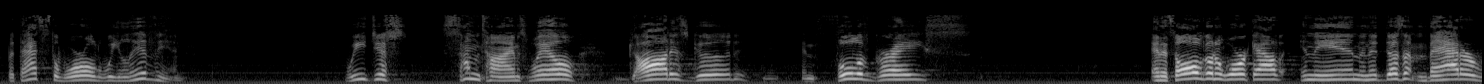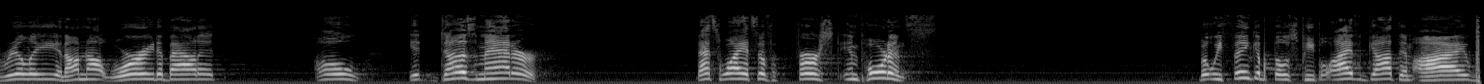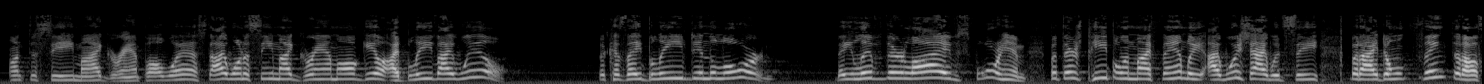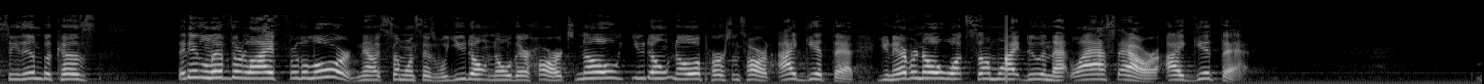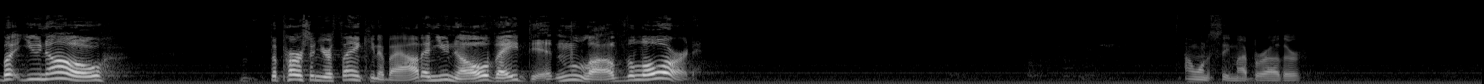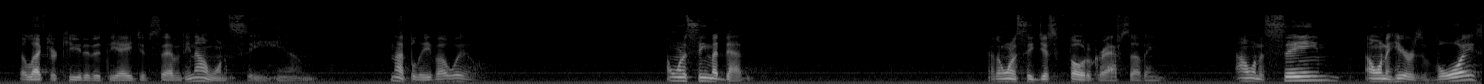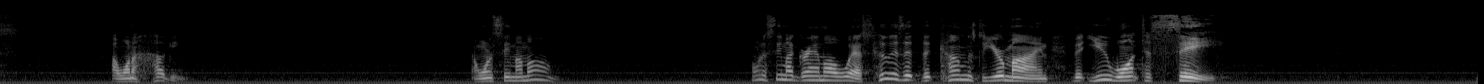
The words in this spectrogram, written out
But that's the world we live in. We just sometimes, well, God is good and full of grace. And it's all going to work out in the end, and it doesn't matter really, and I'm not worried about it. Oh, it does matter. That's why it's of first importance. But we think about those people. I've got them. I want to see my Grandpa West. I want to see my Grandma Gill. I believe I will. Because they believed in the Lord. They lived their lives for Him. But there's people in my family I wish I would see, but I don't think that I'll see them because they didn't live their life for the Lord. Now, someone says, well, you don't know their hearts. No, you don't know a person's heart. I get that. You never know what some might do in that last hour. I get that. But you know the person you're thinking about, and you know they didn't love the Lord. I want to see my brother electrocuted at the age of 17. I want to see him. And I believe I will. I want to see my dad. I don't want to see just photographs of him. I want to see him. I want to hear his voice. I want to hug him. I want to see my mom. I want to see my grandma West. Who is it that comes to your mind that you want to see?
